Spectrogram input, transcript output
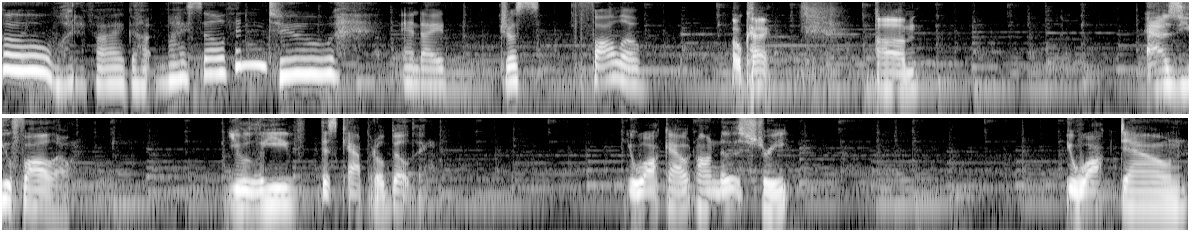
Oh, what have I gotten myself into? And I just follow. Okay. Um, as you follow, you leave this Capitol building. You walk out onto the street. You walk down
